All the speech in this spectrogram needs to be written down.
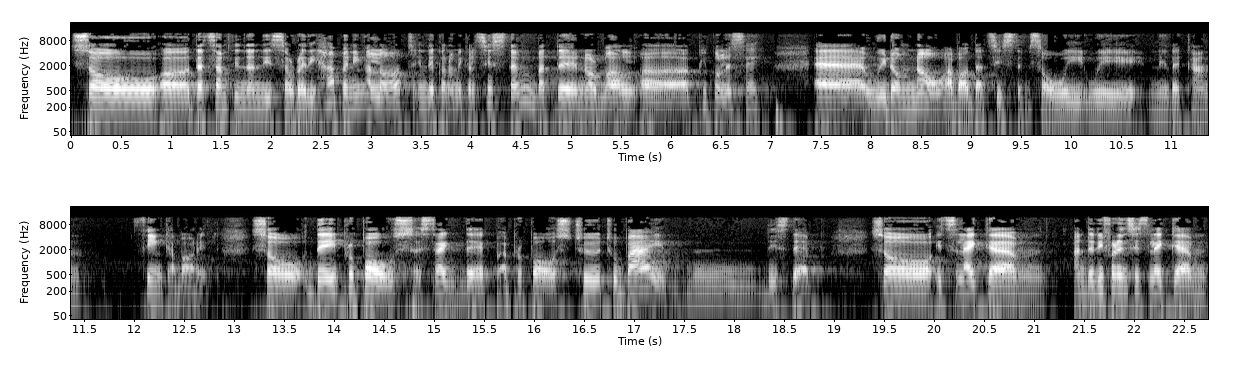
So uh, that's something that is already happening a lot in the economical system, but the normal uh, people, let's say, uh, we don't know about that system, so we, we neither can think about it. So they propose, strike debt uh, propose to, to buy mm, this debt. So it's like, um, and the difference is like um,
